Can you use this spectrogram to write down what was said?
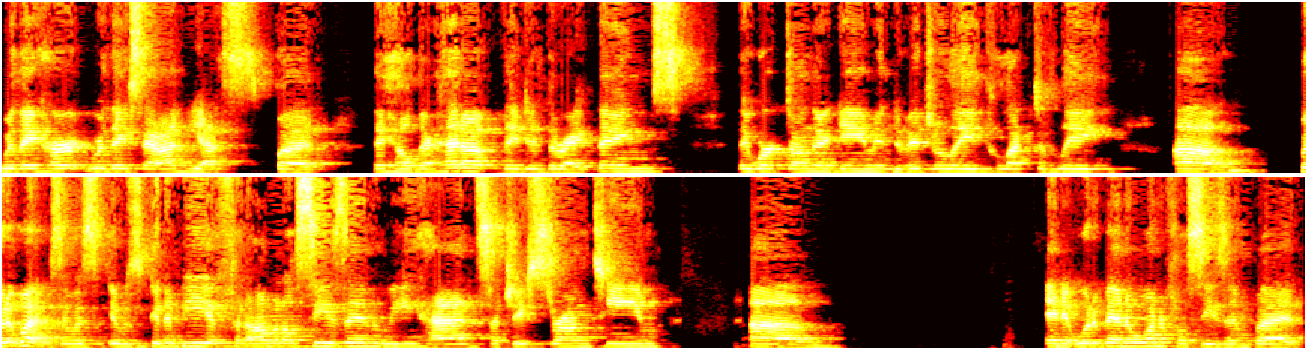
Were they hurt? Were they sad? Yes. But they held their head up. They did the right things. They worked on their game individually, collectively. Um, but it was, it was, it was going to be a phenomenal season. We had such a strong team. Um, and it would have been a wonderful season, but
